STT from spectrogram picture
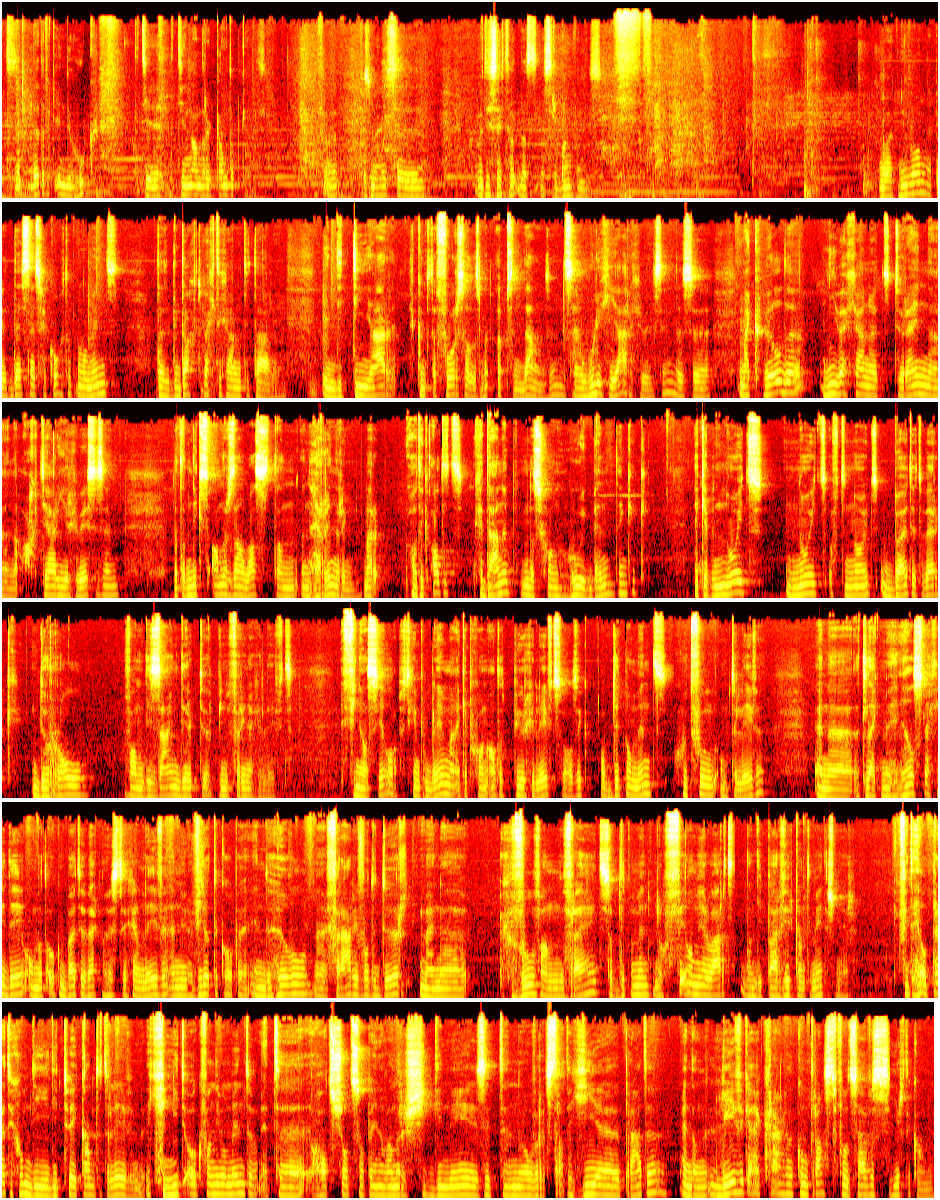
Het is letterlijk in de hoek dat hij, dat hij een andere kant op kijkt. Of, eh, volgens mij is, eh, hoe hij zegt dat, dat, dat ze er bang van is. Waar ik nu woon, heb ik destijds gekocht op het moment dat ik dacht weg te gaan uit Italië. In die tien jaar, je kunt je dat voorstellen, dat is met ups en downs. Hè. Dat zijn woelige jaren geweest. Hè. Dus, eh, maar ik wilde niet weggaan uit Turijn na, na acht jaar hier geweest te zijn. Dat dat niks anders dan was dan een herinnering. Maar wat ik altijd gedaan heb, en dat is gewoon hoe ik ben, denk ik. Ik heb nooit, nooit of te nooit buiten het werk de rol van designdirecteur Pininfarina geleefd. Financieel absoluut geen probleem, maar ik heb gewoon altijd puur geleefd zoals ik op dit moment goed voel om te leven. En eh, het lijkt me een heel slecht idee om dat ook buiten werk nog eens te gaan leven en nu een villa te kopen in de heuvel, een Ferrari voor de deur. Mijn eh, gevoel van vrijheid is op dit moment nog veel meer waard dan die paar vierkante meters meer. Ik vind het heel prettig om die, die twee kanten te leven. Ik geniet ook van die momenten met eh, hotshots op een of andere chic diner zitten en over strategieën praten. En dan leef ik eigenlijk graag dat contrast voor het s'avonds hier te komen.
